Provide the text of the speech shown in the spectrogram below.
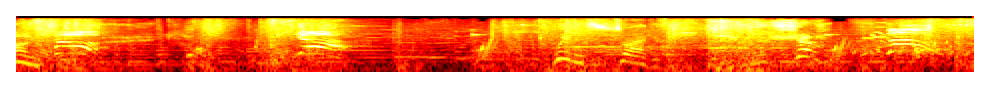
A new punching Ah!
